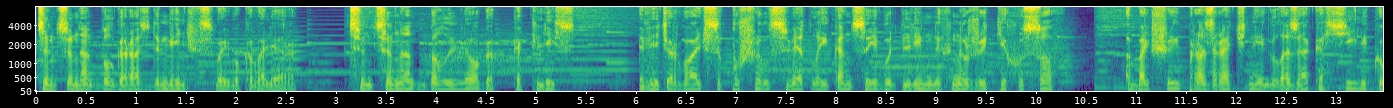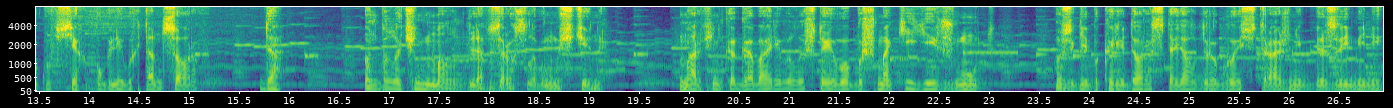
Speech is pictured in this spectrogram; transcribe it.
Цинциннат был гораздо меньше своего кавалера. Цинциннат был легок, как лист — Ветер вальса пушил светлые концы его длинных, но жидких усов, а большие прозрачные глаза косили, как у всех пугливых танцоров. Да, он был очень мал для взрослого мужчины. Марфенька говаривала, что его башмаки ей жмут. У сгиба коридора стоял другой стражник без имени,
